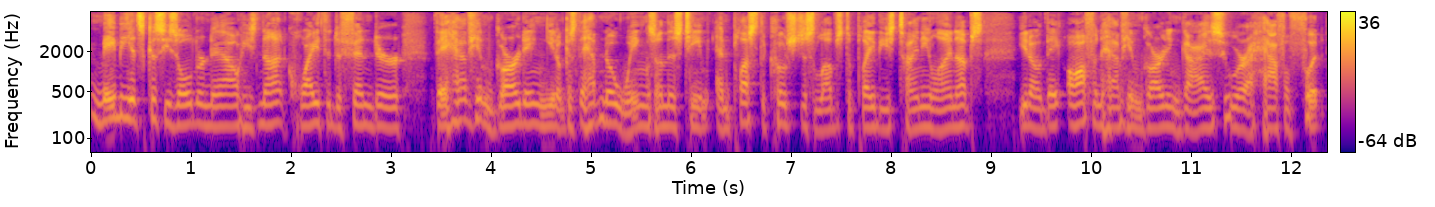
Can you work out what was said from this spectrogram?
maybe it's because he's older now. He's not quite the defender. They have him guarding, you know, because they have no wings on this team. And plus, the coach just loves to play these tiny lineups. You know, they often have him guarding guys who are a half a foot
